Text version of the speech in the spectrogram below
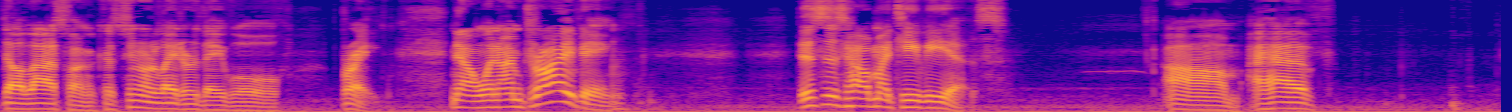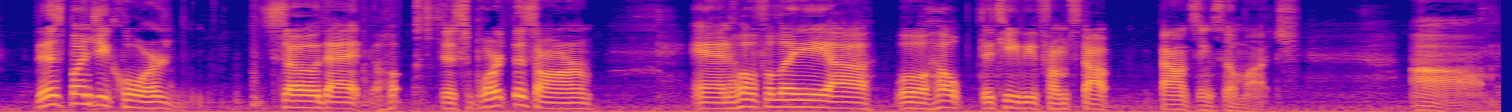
they'll last longer because sooner or later they will break. Now, when I'm driving, this is how my TV is. Um, I have this bungee cord so that to support this arm and hopefully uh, will help the TV from stop bouncing so much. Um,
